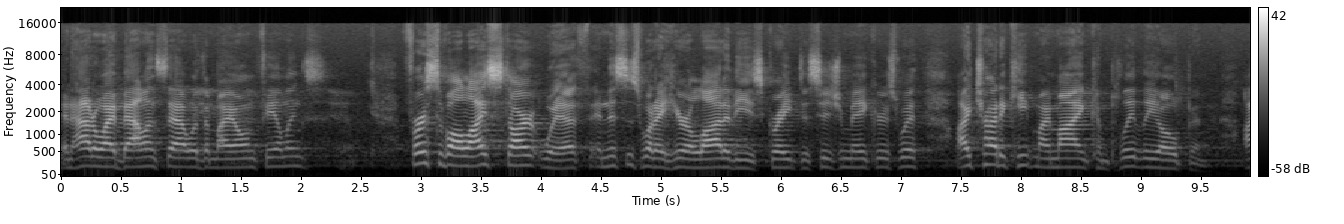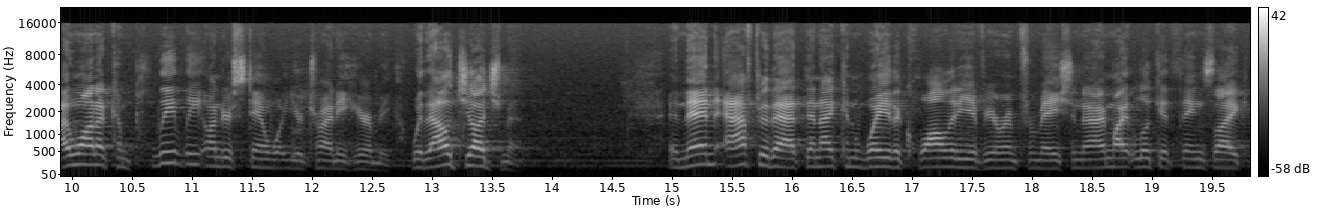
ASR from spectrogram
And how do I balance that with my own feelings? First of all, I start with, and this is what I hear a lot of these great decision makers with, I try to keep my mind completely open. I want to completely understand what you're trying to hear me without judgment. And then after that, then I can weigh the quality of your information. And I might look at things like,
